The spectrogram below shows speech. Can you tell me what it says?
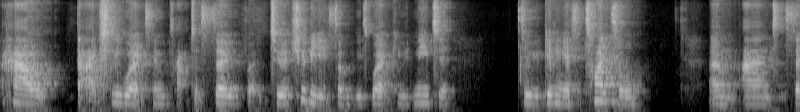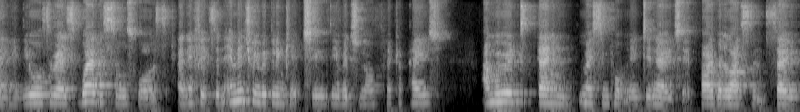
how that actually works in practice. So for, to attribute somebody's work, you would need to, through giving it a title um, and saying who the author is, where the source was, and if it's an image, we would link it to the original Flickr page. And we would then, most importantly, denote it by the license. So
